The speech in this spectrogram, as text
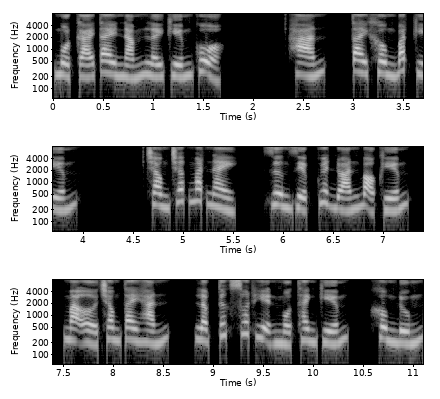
một cái tay nắm lấy kiếm của. Hán, tay không bắt kiếm. Trong chớp mắt này, Dương Diệp quyết đoán bỏ kiếm, mà ở trong tay hắn, lập tức xuất hiện một thanh kiếm, không đúng,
